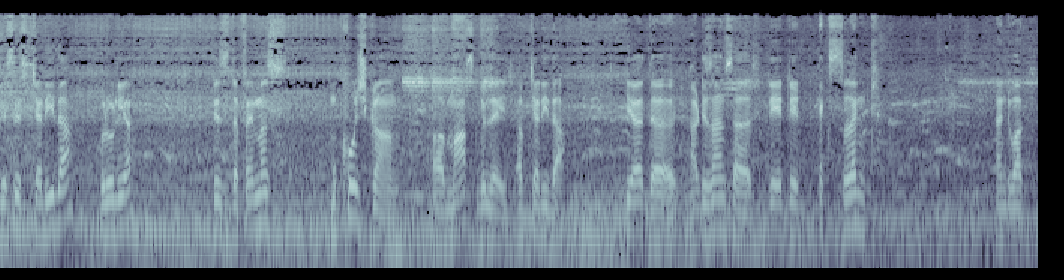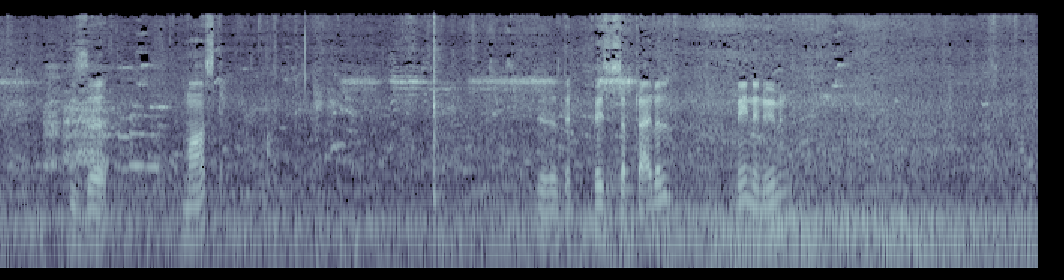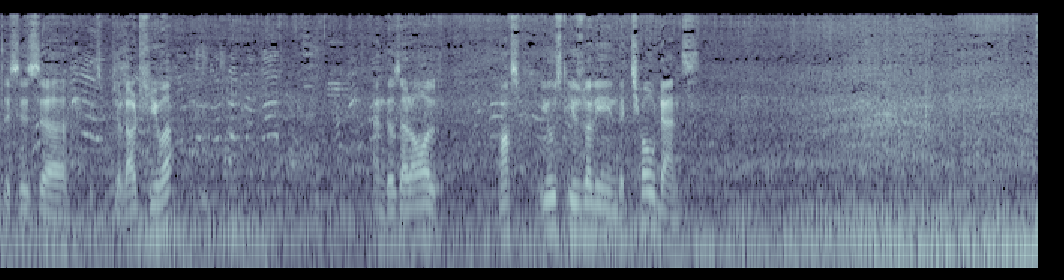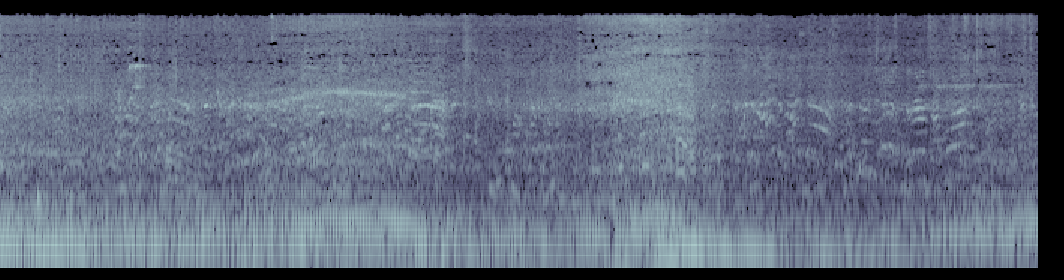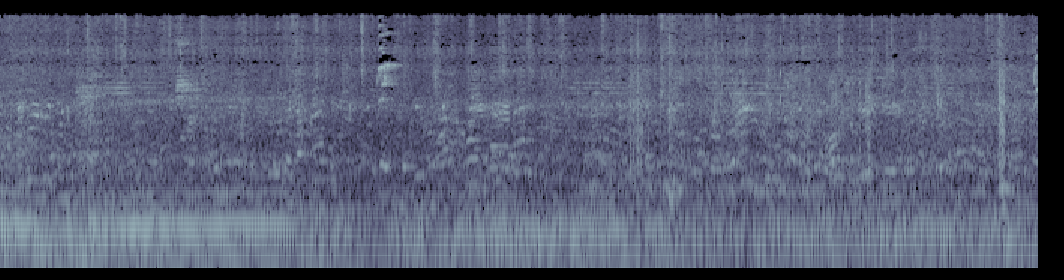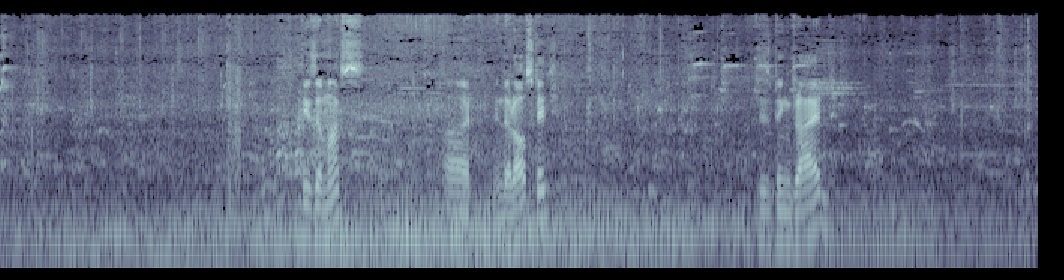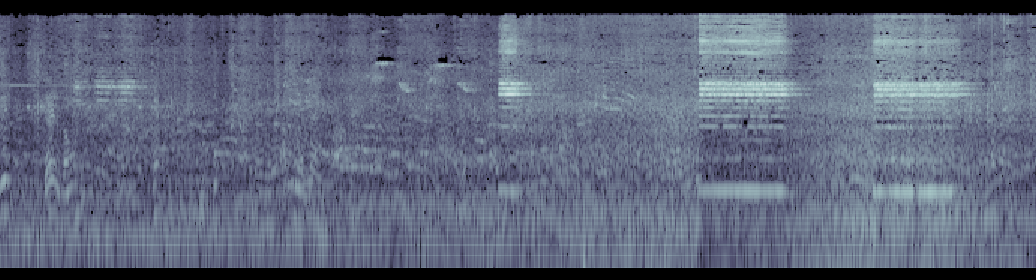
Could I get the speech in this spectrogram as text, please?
This is Charida, Purulia. This is the famous Mukhojgram or mosque village of Charida. Here the artisans have created excellent handwork. Is a mosque. This is the faces of tribal men and women. This is uh, Lord Shiva, and those are all must used usually in the Chhau dance. These are mugs uh, in the raw stage. This is being dried.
